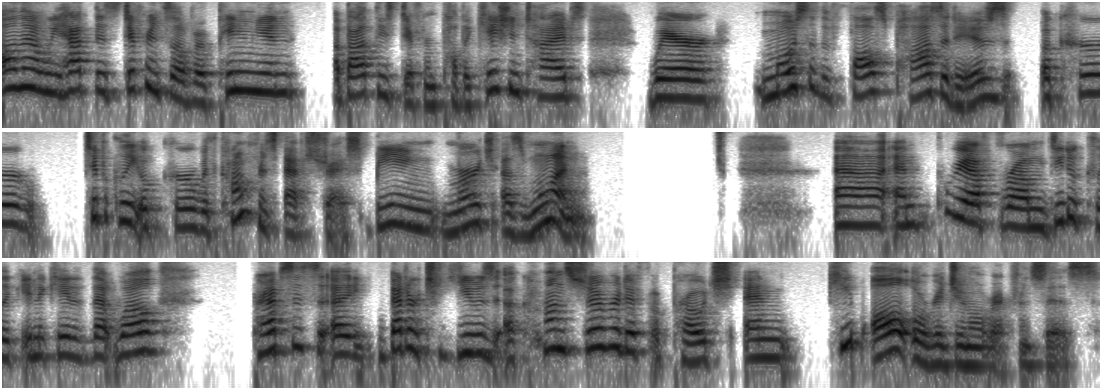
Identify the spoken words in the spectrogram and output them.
although we have this difference of opinion about these different publication types, where most of the false positives occur typically occur with conference abstracts being merged as one. Uh, and Purya from Deduklick indicated that, well, Perhaps it's better to use a conservative approach and keep all original references.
